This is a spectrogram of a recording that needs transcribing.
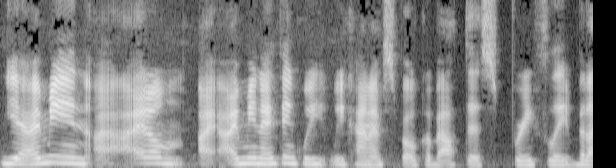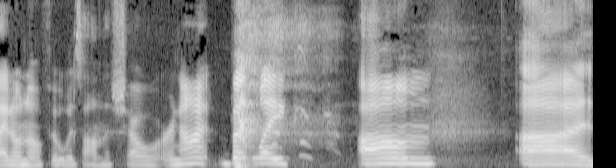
Yeah. I mean, I, I don't. I, I mean, I think we we kind of spoke about this briefly, but I don't know if it was on the show or not. But like, um, uh,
